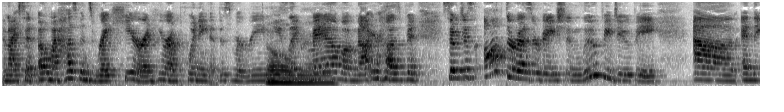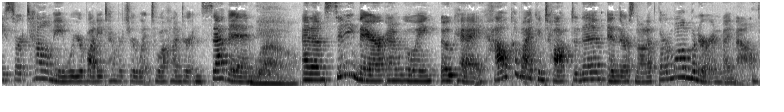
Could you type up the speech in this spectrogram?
And I said, "Oh, my husband's right here." And here I'm pointing at this marine. Oh, He's like, man. "Ma'am, I'm not your husband." So just off the reservation, loopy doopy. Um, and they start telling me where your body temperature went to 107. Wow. And I'm sitting there and I'm going, okay, how come I can talk to them and there's not a thermometer in my mouth?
